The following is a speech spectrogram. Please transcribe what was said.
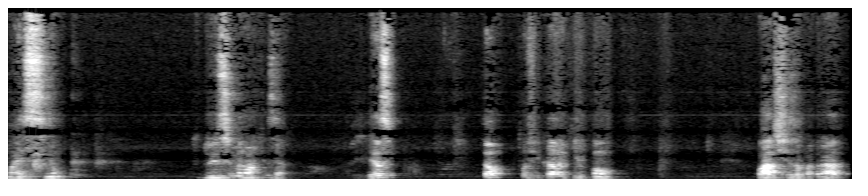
Mais 5, tudo isso é menor que zero. Beleza? Então, estou ficando aqui com 4x ao quadrado,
